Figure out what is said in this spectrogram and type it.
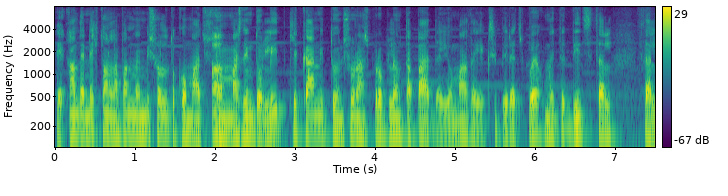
Ε, αν δεν έχει, το αναλαμβάνουμε εμείς όλο το κομμάτι του. Μας δίνει το lead και κάνει το insurance pro πλέον τα πάντα. Η ομάδα, η εξυπηρέτηση που έχουμε, είτε digital κτλ.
